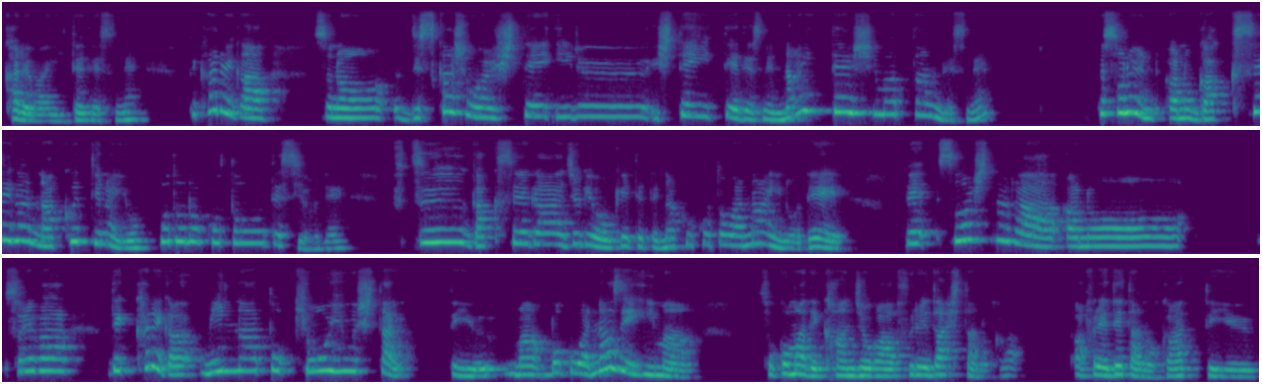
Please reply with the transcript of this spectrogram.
彼はいてですねで彼がそのディスカッションをしているしていてですね泣いてしまったんですね。でそれあの学生が泣くっていうのはよっぽどのことですよね。普通学生が授業を受けてて泣くことはないのででそうしたらあのそれはで彼がみんなと共有したいっていう、まあ、僕はなぜ今そこまで感情が溢れ出したのか溢れ出たのかっていう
